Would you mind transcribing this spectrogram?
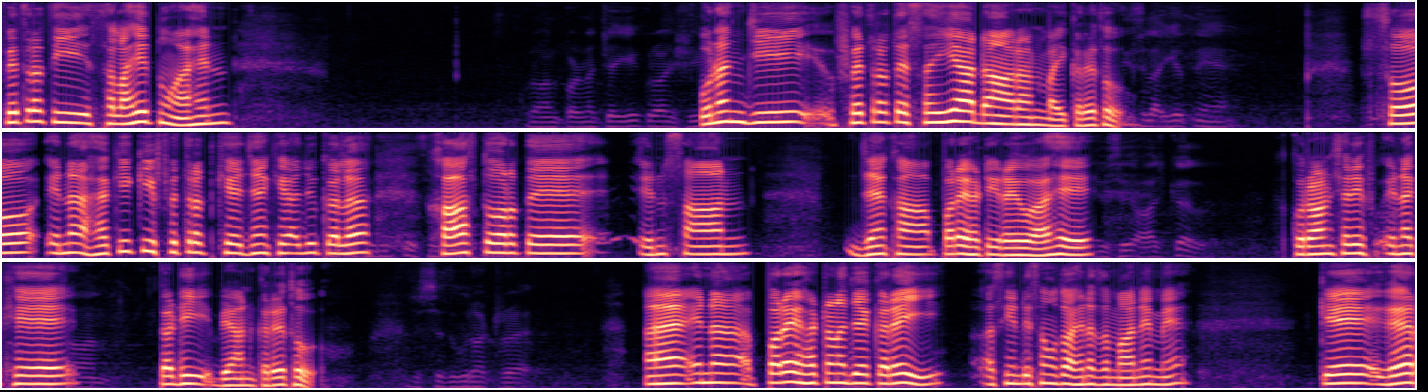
फितरती सलाहियतूं आहिनि उन्हनि जी फितरत सही ॾांहुं रहनुमाई करे थो सो इन हक़ीक़ी फितरत खे जंहिंखे अॼुकल्ह ख़ासि तौर ते इंसान जंहिंखां परे हटी रहियो आहे क़ुर इन खे कढी बयानु करे थो इन परे हटण जे करे ई असीं ॾिसूं था हिन ज़माने में के ग़ैर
